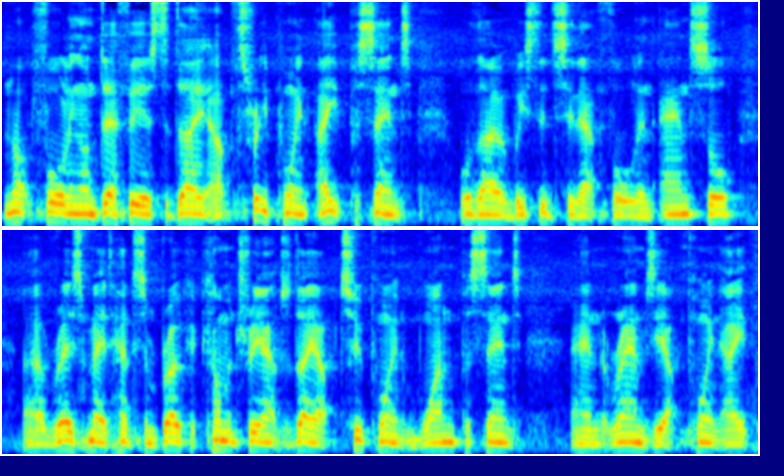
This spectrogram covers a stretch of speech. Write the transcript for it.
not falling on deaf ears today, up 3.8%, although we did see that fall in Ansell. Uh, ResMed had some broker commentary out today, up 2.1%, and Ramsay up 0.8,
